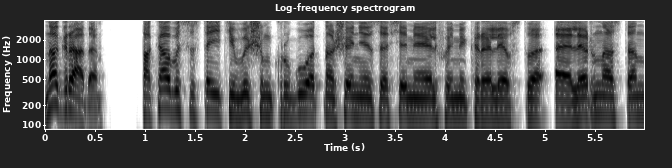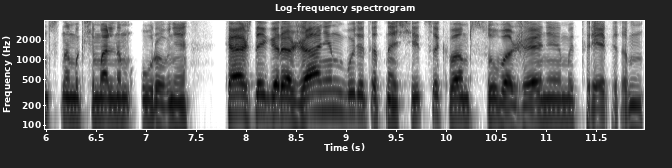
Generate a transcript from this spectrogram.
Награда. Пока вы состоите в высшем кругу, отношения со всеми эльфами королевства Эллерна останутся на максимальном уровне. Каждый горожанин будет относиться к вам с уважением и трепетом.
